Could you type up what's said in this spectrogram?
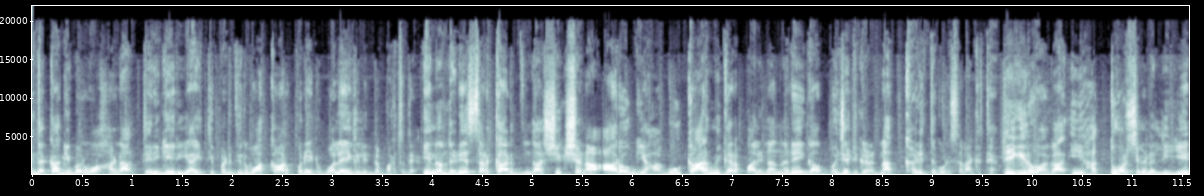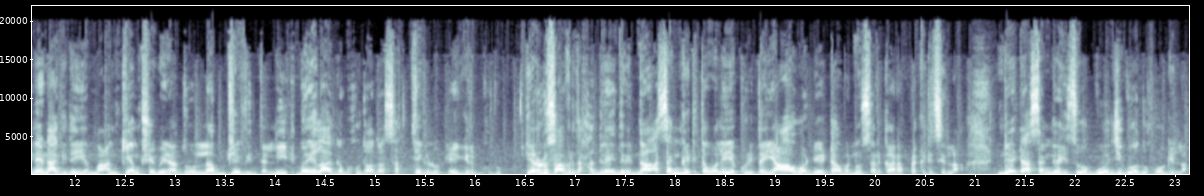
ಇದಕ್ಕಾಗಿ ಬರುವ ಹಣ ತೆರಿಗೆ ರಿಯಾಯಿತಿ ಪಡೆದಿರುವ ಕಾರ್ಪೊರೇಟ್ ವಲಯಗಳಿಂದ ಬರ್ತದೆ. ಇನ್ನೊಂದೆಡೆ ಸರ್ಕಾರದಿಂದ ಶಿಕ್ಷಣ, ಆರೋಗ್ಯ ಹಾಗೂ ಕಾರ್ಮಿಕರ ಪಾಲಿನ ನರೇಗಾ ಬಜೆಟ್ಗಳನ್ನ ಕಡಿತಗೊಳಿಸಲಾಗುತ್ತೆ. ಹೀಗಿರುವಾಗ ಈ ಹತ್ತು ವರ್ಷಗಳಲ್ಲಿ ಏನೇನಾಗಿದೆ ಎಂಬ ಅಂಕಿಅಂಶವೇನಾದರೂ ಲಭ್ಯವಿದ್ದಲ್ಲಿ ಬಯಲಾಗಬಹುದಾದ ಸತ್ಯಗಳು ಹೇಗಿರಬಹುದು? ಎರಡು ಸಾವಿರದ ಹದಿನೈದರಿಂದ ಅಸಂಘಟಿತ ವಲಯ ಕುರಿತ ಯಾವ ಡೇಟಾವನ್ನು ಸರ್ಕಾರ ಪ್ರಕಟಿಸಿಲ್ಲ? ಡೇಟಾ ಸಂಗ್ರಹಿಸುವ ಗೋಜಿಗೂ ಅದು ಹೋಗಿಲ್ಲ.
